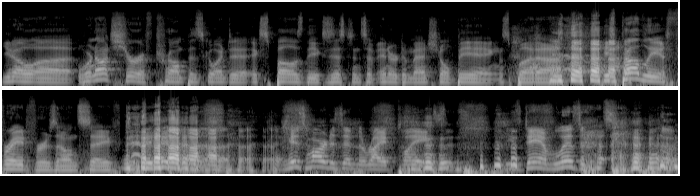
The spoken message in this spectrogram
You know, uh, we're not sure if Trump is going to expose the existence of interdimensional beings, but uh, he's probably afraid for his own safety. His heart is in the right place. It's these damn lizards.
